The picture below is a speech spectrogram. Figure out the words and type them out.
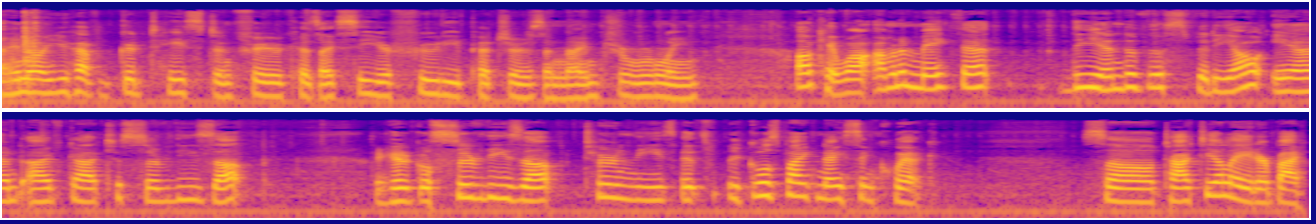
I know you have good taste in food because I see your foodie pictures and I'm drooling. Okay, well, I'm going to make that the end of this video and I've got to serve these up. I got to go serve these up, turn these. It's, it goes by nice and quick. So, talk to you later. Bye.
